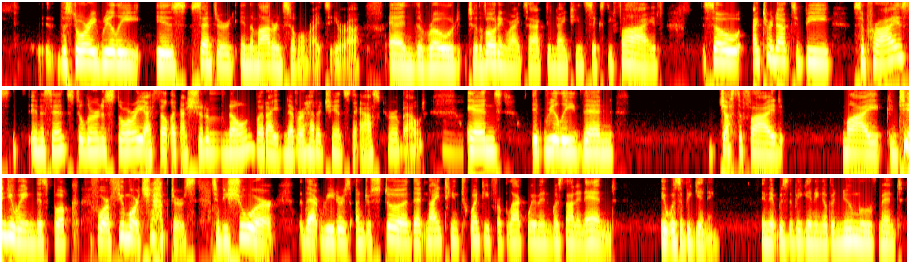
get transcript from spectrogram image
the story really is centered in the modern civil rights era and the road to the Voting Rights Act in 1965. So I turned out to be surprised, in a sense, to learn a story I felt like I should have known, but I had never had a chance to ask her about. Mm. And it really then justified my continuing this book for a few more chapters to be sure that readers understood that 1920 for Black women was not an end, it was a beginning. And it was the beginning of a new movement,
